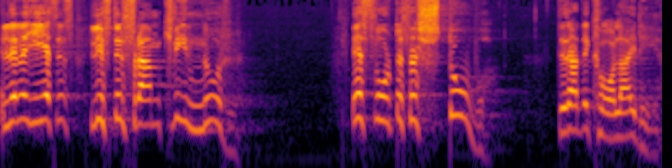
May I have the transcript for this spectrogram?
Eller när Jesus lyfter fram kvinnor. Det är svårt att förstå det radikala i det.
